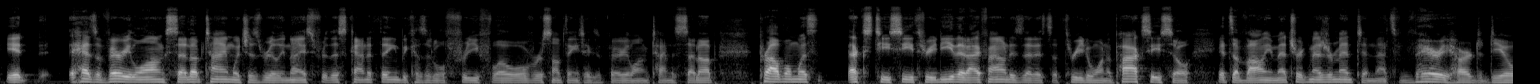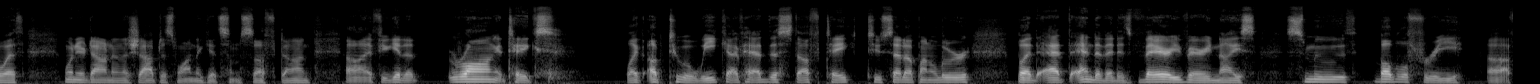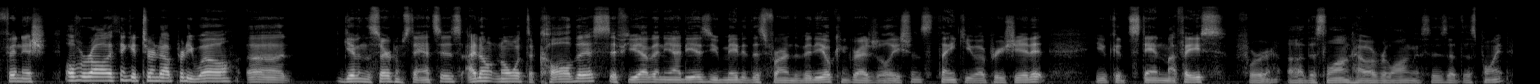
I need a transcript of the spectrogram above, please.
It has a very long setup time, which is really nice for this kind of thing because it'll free flow over something. It takes a very long time to set up. Problem with XTC 3D that I found is that it's a 3 to 1 epoxy, so it's a volumetric measurement, and that's very hard to deal with when you're down in the shop just wanting to get some stuff done. Uh, if you get it wrong, it takes like up to a week I've had this stuff take to set up on a lure, but at the end of it, it's very, very nice, smooth, bubble free uh, finish. Overall, I think it turned out pretty well. Uh, given the circumstances. I don't know what to call this. If you have any ideas, you've made it this far in the video. Congratulations. Thank you. I appreciate it. You could stand my face for uh, this long, however long this is at this point.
